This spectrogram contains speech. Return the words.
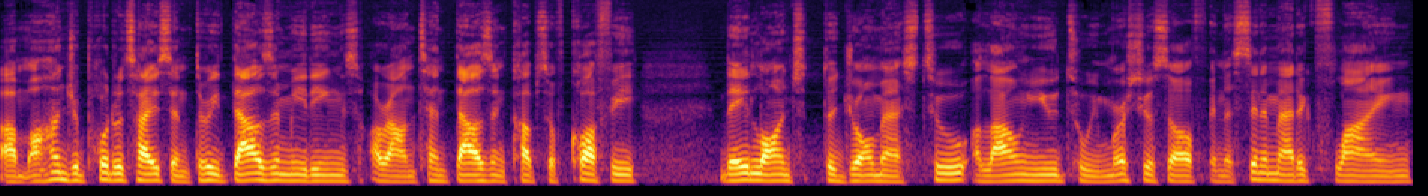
um, 100 prototypes and 3,000 meetings, around 10,000 cups of coffee, they launched the Drone Mask 2, allowing you to immerse yourself in a cinematic flying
